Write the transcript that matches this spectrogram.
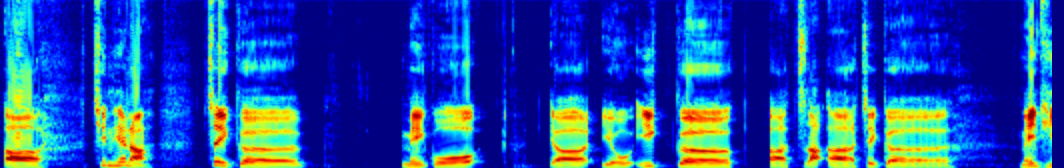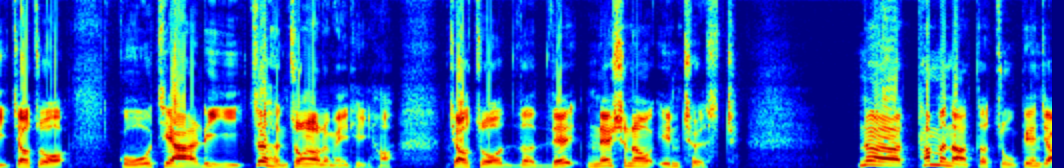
呃，今天呢、啊，这个美国呃有一个呃呃这个媒体叫做国家利益，这很重要的媒体哈，叫做 The National Interest。那他们呢的主编叫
